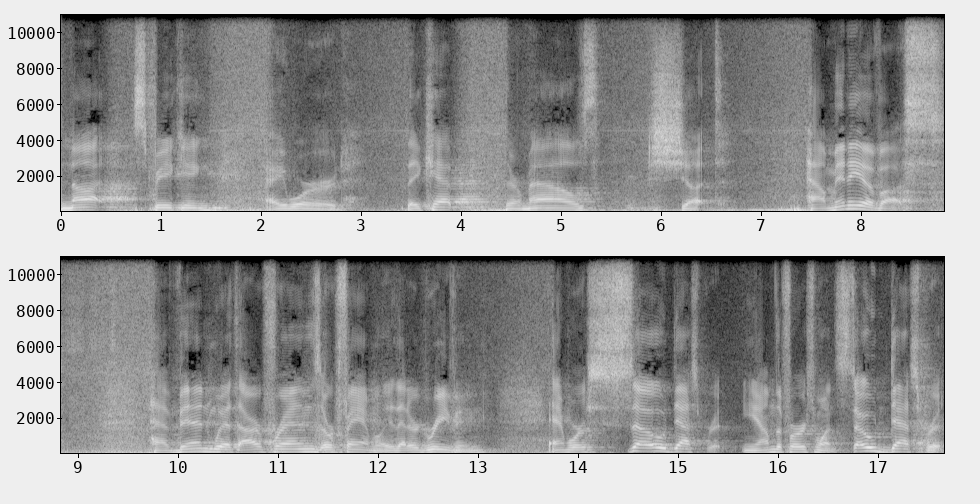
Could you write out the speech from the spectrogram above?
Not speaking a word. They kept their mouths shut. How many of us have been with our friends or family that are grieving and we're so desperate? You know, I'm the first one, so desperate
